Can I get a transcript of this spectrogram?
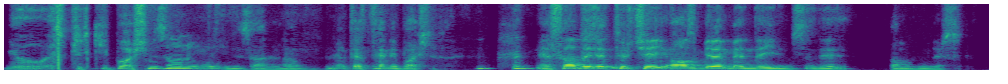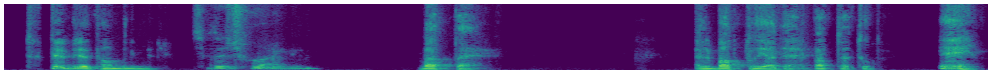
Yo Türkiye başınız anı iyisiniz hani lan. Ne kadar seni başınız. Yani sadece Türkçeyi az bilen ben değilim. Siz de tam bilirsiniz. Türkler bile tam bilmiyor. Size çıkıyor abi. Batta. El battu ya da battatu. E.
